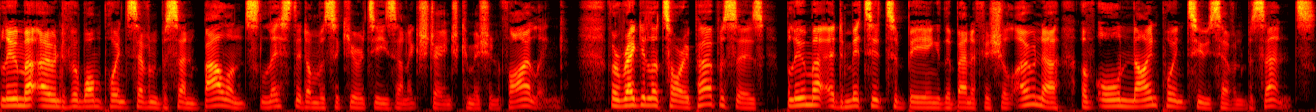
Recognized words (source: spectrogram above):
Blumer owned the 1.7% balance listed on the Securities and Exchange Commission filing. For regulatory purposes, Blumer admitted to being the beneficial owner of all 9.27%.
